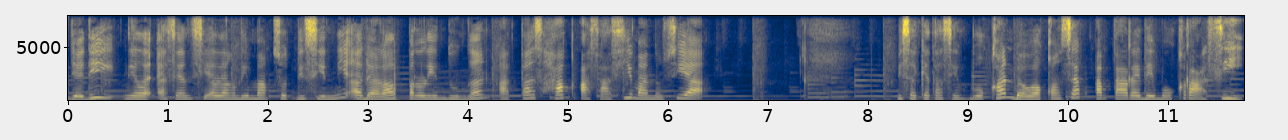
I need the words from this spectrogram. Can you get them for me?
Jadi, nilai esensial yang dimaksud di sini adalah perlindungan atas hak asasi manusia. Bisa kita simpulkan bahwa konsep antara demokrasi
